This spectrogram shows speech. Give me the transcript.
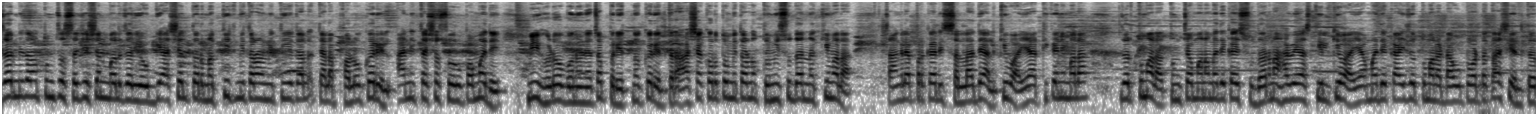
जर मित्रांनो तुमचं सजेशन मला जर योग्य असेल तर नक्कीच मित्रांनो मी ती त्याला त्याला फॉलो करेल आणि तशा स्वरूपामध्ये मी व्हिडिओ बनवण्याचा प्रयत्न करेल. तर आशा करतो मित्रांनो तुम्हीसुद्धा नक्की मला चांगल्या प्रकारे सल्ला द्याल किंवा या ठिकाणी मला जर तुम्हाला तुमच्या मनामध्ये काही सुधारणा हवी असतील किंवा यामध्ये काही जर तुम्हाला डाऊट वाटत असेल तर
